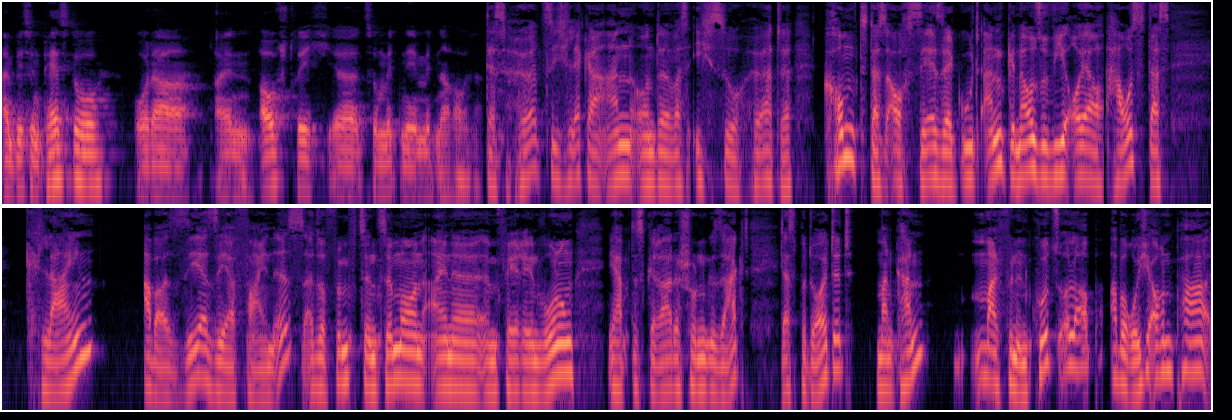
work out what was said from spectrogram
ein bisschen Pesto oder ein Aufstrich äh, zum Mitnehmen mit nach Hause. Das hört sich lecker an und äh, was ich so hörte, kommt das auch sehr, sehr gut an. Genauso wie euer Haus, das klein, aber sehr, sehr fein ist. Also 15 Zimmer und eine ähm, Ferienwohnung. Ihr habt es gerade schon gesagt. Das bedeutet, man kann mal für einen Kurzurlaub, aber ruhig auch ein paar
